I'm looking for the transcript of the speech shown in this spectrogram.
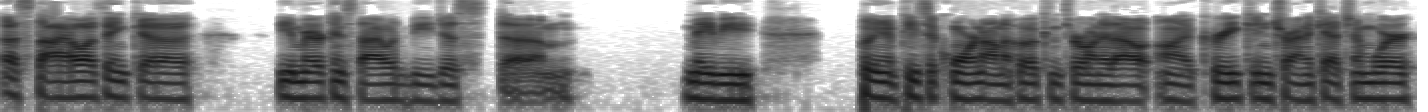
a style. I think uh, the American style would be just um, maybe putting a piece of corn on a hook and throwing it out on a creek and trying to catch them. Where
